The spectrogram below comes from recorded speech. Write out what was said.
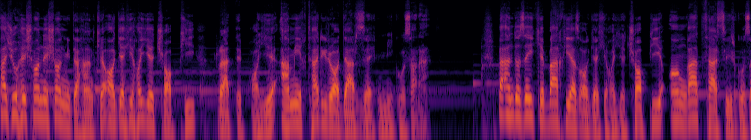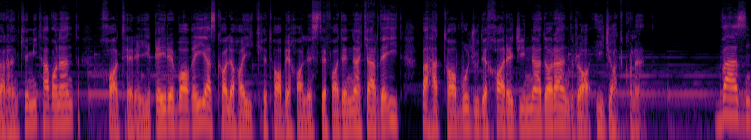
پژوهش ها نشان می دهند که آگهی های چاپی رد پای عمیقتری را در ذهن می گذارند. به اندازه ای که برخی از آگهی های چاپی آنقدر تأثیر گذارند که می توانند خاطره ای غیر واقعی از کالاهایی که تا به حال استفاده نکرده اید و حتی وجود خارجی ندارند را ایجاد کنند. وزن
